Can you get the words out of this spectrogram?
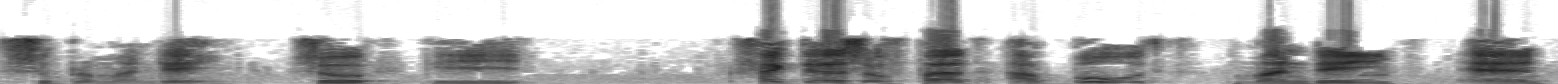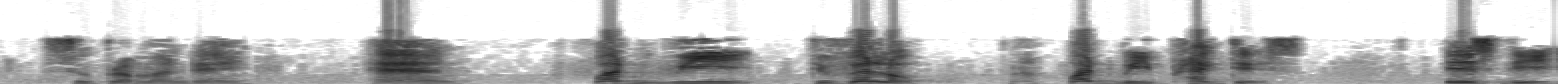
supramundane. So the factors of path are both mundane and supramundane. And what we develop, what we practice, is the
